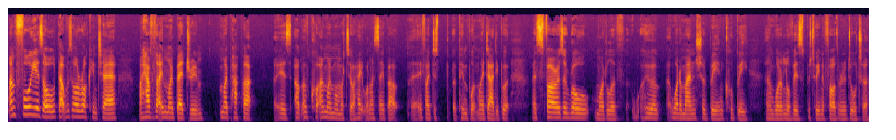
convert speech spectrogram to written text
I'm four years old. That was our rocking chair. I have that in my bedroom. My papa is, I'm, of course, and my mama too. I hate when I say about uh, if I just pinpoint my daddy, but as far as a role model of who a, what a man should be and could be, and what a love is between a father and a daughter,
